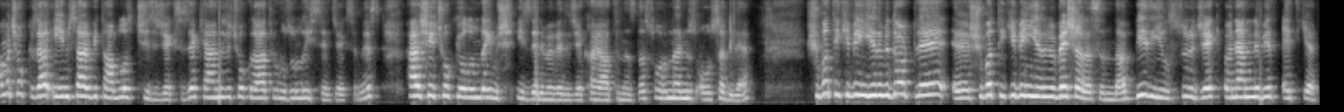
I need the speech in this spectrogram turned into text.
Ama çok güzel iyimser bir tablo çizecek size. Kendinizi çok rahat ve huzurlu hissedeceksiniz. Her şey çok yolundaymış izlenimi verecek hayatınızda. Sorunlarınız olsa bile. Şubat 2024 ile e, Şubat 2025 arasında bir yıl sürecek önemli bir etki.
